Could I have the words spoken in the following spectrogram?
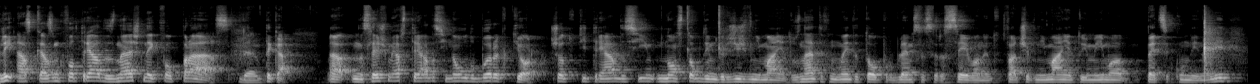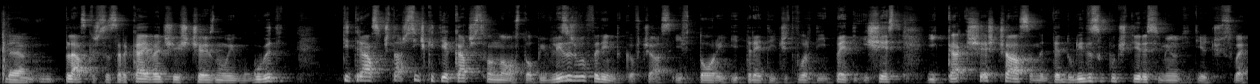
Нали? Аз казвам какво трябва да знаеш, не какво правя аз. Да. Така. А, на следващото място трябва да си много добър актьор, защото ти трябва да си нон-стоп да им държиш вниманието. Знаете в момента този проблем с разсейването, това, че вниманието им има 5 секунди, нали? Да. Пляскаш с ръка и вече е изчезнало и го губят ти трябва да съчеташ всички тия качества нон-стоп и влизаш в един такъв час, и втори, и трети, и четвърти, и пети, и шести, и как 6 часа, нали, те дори да са по 40 минути тия часове,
